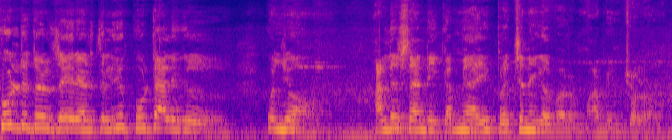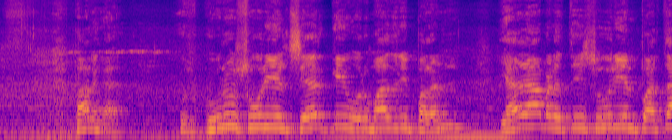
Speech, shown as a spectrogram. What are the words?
கூட்டு தொழில் செய்கிற இடத்துலையும் கூட்டாளிகள் கொஞ்சம் அண்டர்ஸ்டாண்டிங் கம்மியாகி பிரச்சனைகள் வரும் அப்படின்னு சொல்லணும். பாருங்கள் குரு சூரியன் சேர்க்கை ஒரு மாதிரி பலன் ஏழாம் இடத்தை சூரியன் பார்த்தா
